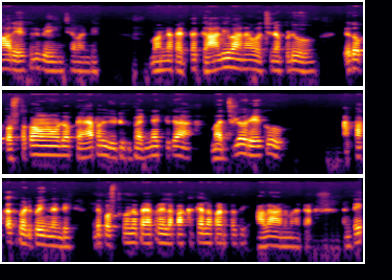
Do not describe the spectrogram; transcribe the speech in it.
ఆ రేకులు వేయించామండి. మొన్న పెద్ద గాలివాన వచ్చినప్పుడు ఏదో పుస్తకంలో పేపర్ ఇటుకు పడినట్టుగా మధ్యలో రేకు ఆ పక్కకు పడిపోయిందండి. అంటే పుస్తకంలో పేపర్ ఇలా పక్కకి ఎలా పడుతుంది అలా అనమాట. అంటే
